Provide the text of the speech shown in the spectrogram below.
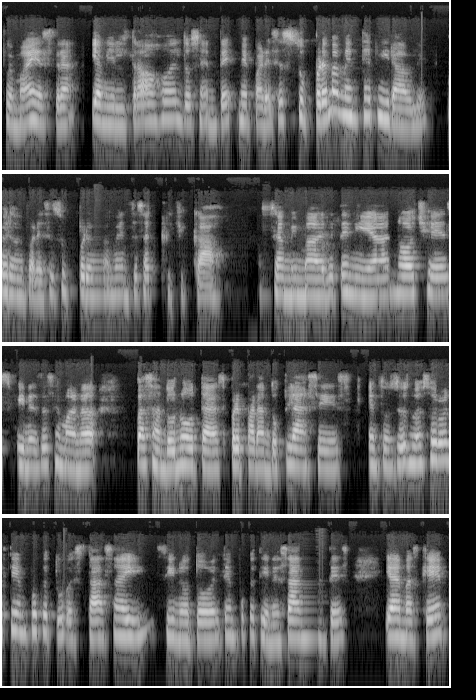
fue maestra y a mí el trabajo del docente me parece supremamente admirable, pero me parece supremamente sacrificado. O sea, mi madre tenía noches, fines de semana pasando notas, preparando clases. Entonces no es solo el tiempo que tú estás ahí, sino todo el tiempo que tienes antes. Y además que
